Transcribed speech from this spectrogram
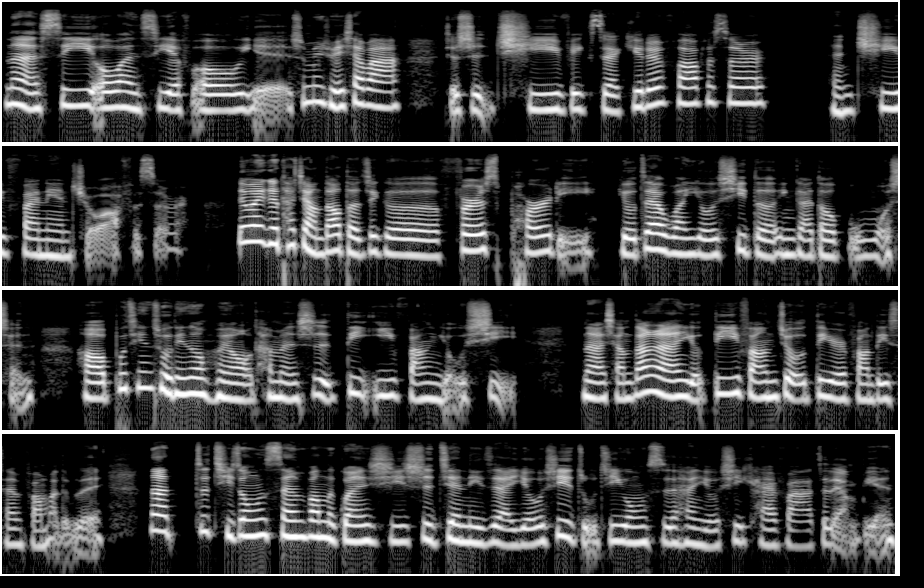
那 CEO 和 CFO 也顺便学一下吧，就是 Chief Executive Officer 和 Chief Financial Officer。另外一个他讲到的这个 First Party，有在玩游戏的应该都不陌生。好，不清楚听众朋友，他们是第一方游戏。那想当然有第一方就有第二方、第三方嘛，对不对？那这其中三方的关系是建立在游戏主机公司和游戏开发这两边。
